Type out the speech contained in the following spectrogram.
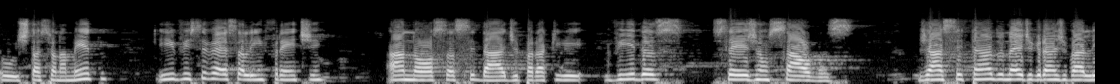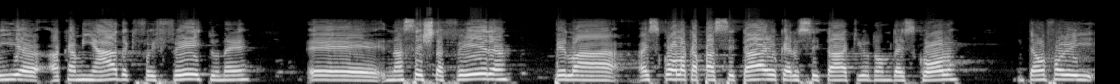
o estacionamento, e vice-versa ali em frente à nossa cidade, para que vidas sejam salvas. Já citando né, de grande valia a caminhada que foi feita né, é, na sexta-feira, pela a escola capacitar, eu quero citar aqui o nome da escola. Então foi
